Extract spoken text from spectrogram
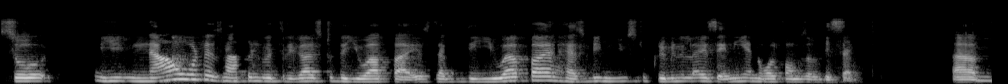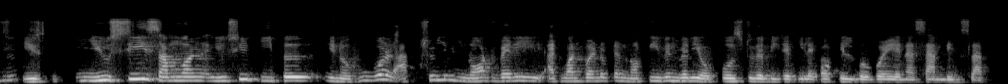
so you, now what has happened with regards to the UAPA is that the UAPA has been used to criminalize any and all forms of dissent. Uh, Mhm. you you see someone you see people you know who were actually not very at one point of time not even very opposed to the bjp like Akhil Gogoi and assam being slapped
